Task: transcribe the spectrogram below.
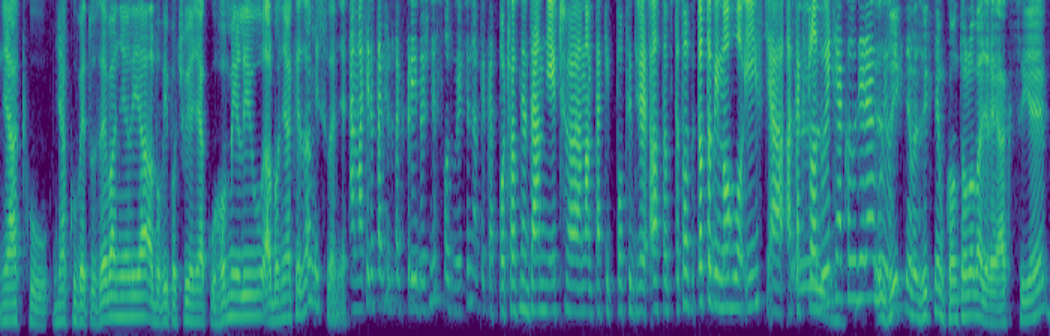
nejakú, nejakú vetu z Evanelia, alebo vypočuje nejakú homíliu, alebo nejaké zamyslenie. A máte to tak, že to tak priebežne sledujete? Napríklad počas dňa dám niečo a mám taký pocit, že to, to, to, toto by mohlo ísť a, a tak sledujete, ako ľudia reagujú? Zvyknem, zvyknem kontrolovať reakcie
